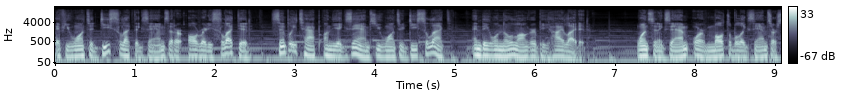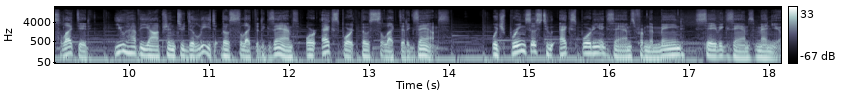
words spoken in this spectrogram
if you want to deselect exams that are already selected, simply tap on the exams you want to deselect and they will no longer be highlighted. Once an exam or multiple exams are selected, you have the option to delete those selected exams or export those selected exams. Which brings us to exporting exams from the main Save Exams menu.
